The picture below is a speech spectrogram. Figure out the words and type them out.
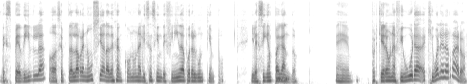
despedirla o aceptar la renuncia, la dejan con una licencia indefinida por algún tiempo. Y le siguen pagando. Eh, porque era una figura, es que igual era raro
